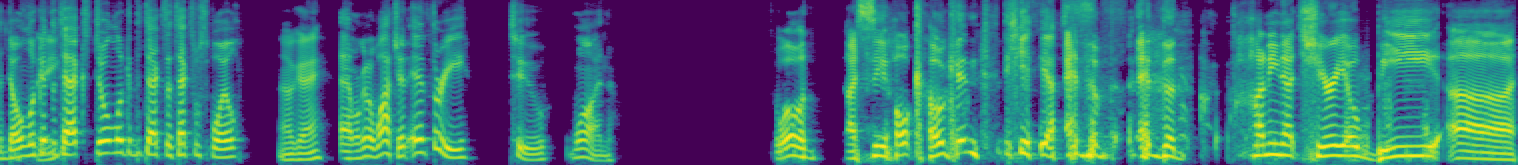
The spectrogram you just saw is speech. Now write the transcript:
Don't look at the text. Don't look at the text. The text will spoil. okay. And we're gonna watch it in three, two, one. Whoa! I see Hulk Hogan yes. and the and the Honey Nut Cheerio bee uh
